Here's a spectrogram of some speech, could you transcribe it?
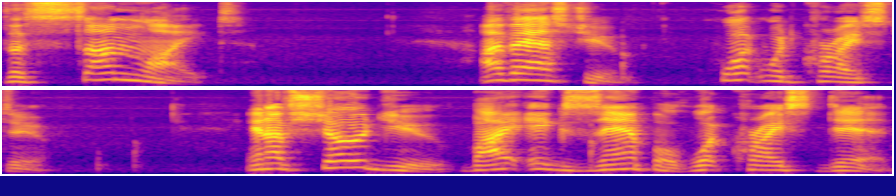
the sunlight. I've asked you, what would Christ do? And I've showed you by example what Christ did.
